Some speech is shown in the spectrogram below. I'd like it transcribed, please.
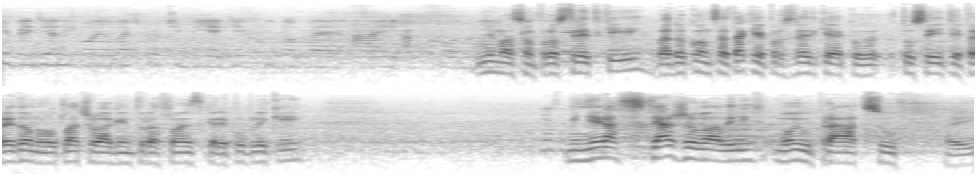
ste vedeli bojovať proti biede, chudobe aj ako... Nemal som prostriedky, ba dokonca také prostriedky, ako tu sedíte predo mnou, tlačová agentúra Slovenskej republiky. Ja mi neraz stiažovali moju prácu, hej,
